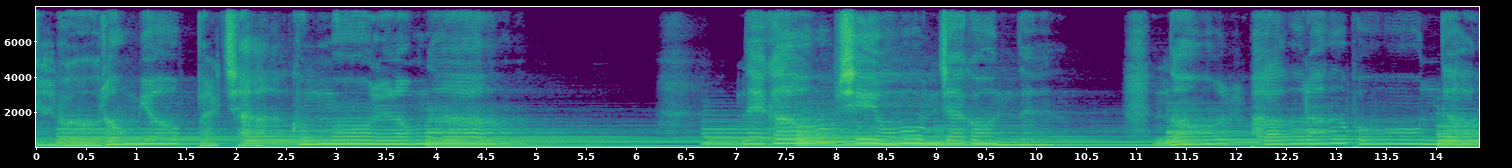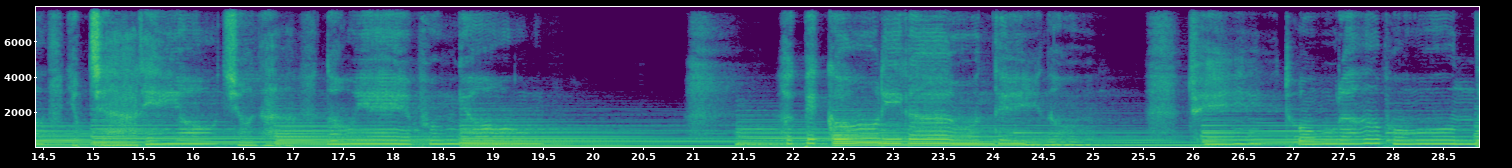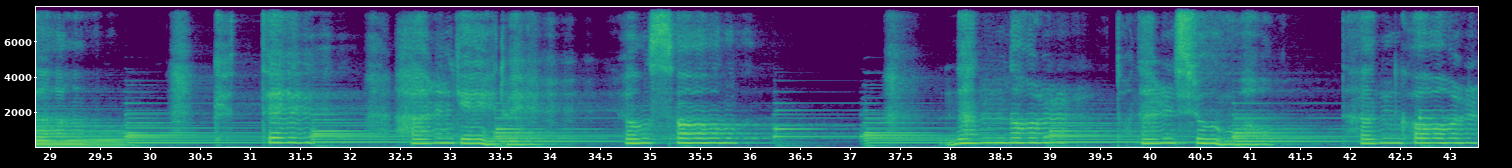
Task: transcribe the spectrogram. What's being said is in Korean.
일부러 몇 발자국 물러나? 내가 없이 혼자 걷는 널 바라본다. 옆자리 어쩌나 너의 풍경. 흑백 거리가 온데 넌 뒤돌아보 알게 되었어 난 널 떠날 수 없단 걸.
